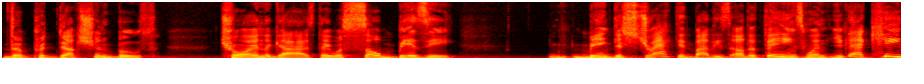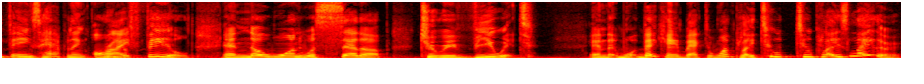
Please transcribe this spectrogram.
the production booth, Troy and the guys, they were so busy being distracted by these other things when you got key things happening on Right. the field and no one was set up to review it. And they came back to one play two two plays later.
